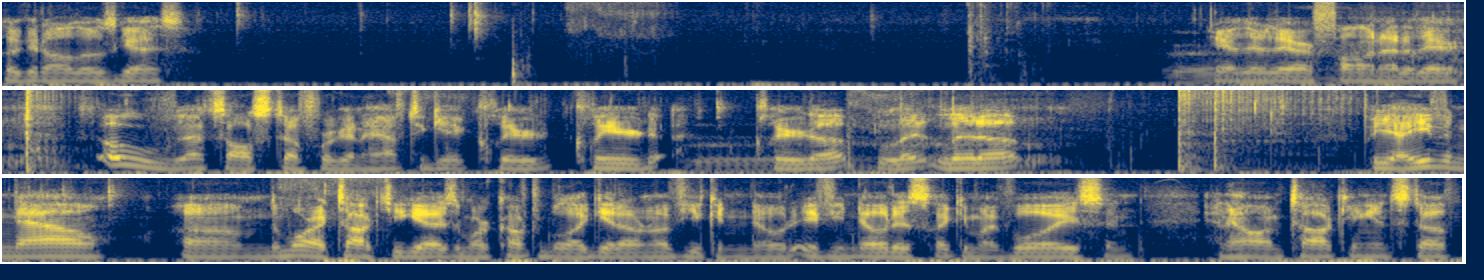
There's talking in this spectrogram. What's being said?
Look at all those guys. Yeah, there they are falling out of there. Oh, that's all stuff we're gonna have to get cleared, cleared, cleared up, lit, lit up. But yeah, even now, um, the more I talk to you guys, the more comfortable I get. I don't know if you can note, if you notice, like in my voice and and how I'm talking and stuff.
